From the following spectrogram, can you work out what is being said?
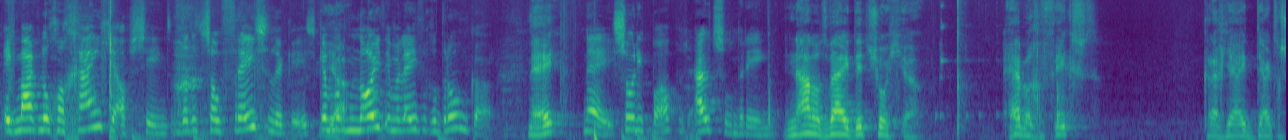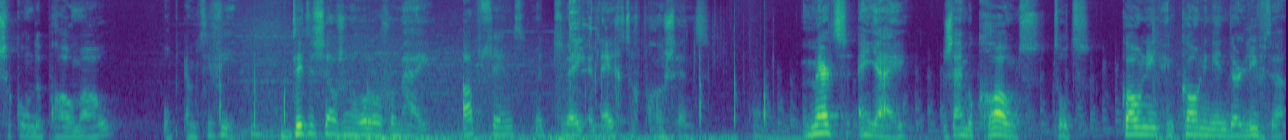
Ik maak nog een geintje absint, omdat het zo vreselijk is. Ik heb Ja. nog nooit in mijn leven gedronken. Nee, Nee, sorry pap, dat is uitzondering. nadat wij dit shotje hebben gefixt, krijg jij 30 seconden promo op MTV. Dit is zelfs een horror voor mij. Absint met 92% Mert en jij zijn bekroond tot koning en koningin der liefde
